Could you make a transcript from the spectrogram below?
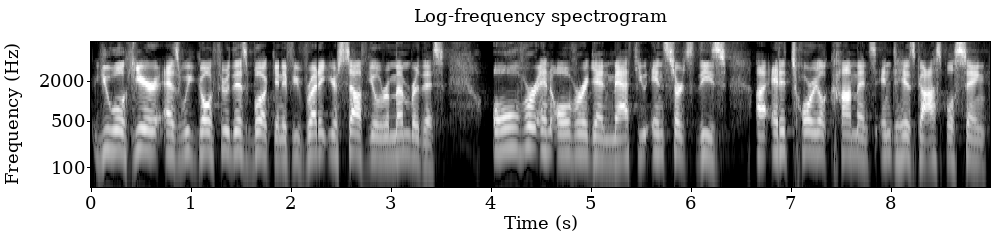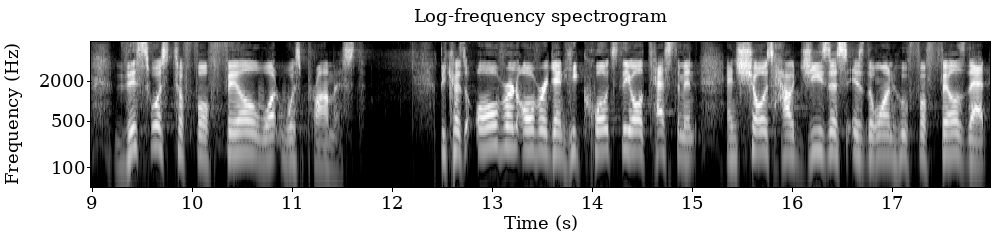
You will hear as we go through this book, and if you've read it yourself, you'll remember this. Over and over again, Matthew inserts these uh, editorial comments into his gospel saying, This was to fulfill what was promised because over and over again he quotes the Old Testament and shows how Jesus is the one who fulfills that.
